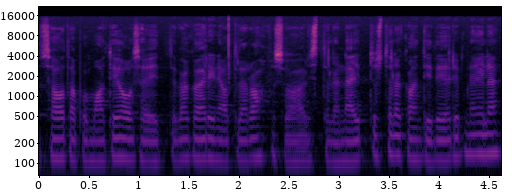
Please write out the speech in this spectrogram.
saadab oma teoseid väga erinevatele rahvusvahelistele näitustele, kandideerib neile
